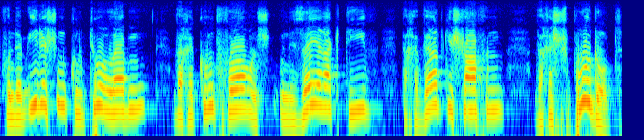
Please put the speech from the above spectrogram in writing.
von dem jüdischen Kulturleben, welche kommt vor und, ist sehr aktiv, welche wird geschaffen, welche sprudelt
